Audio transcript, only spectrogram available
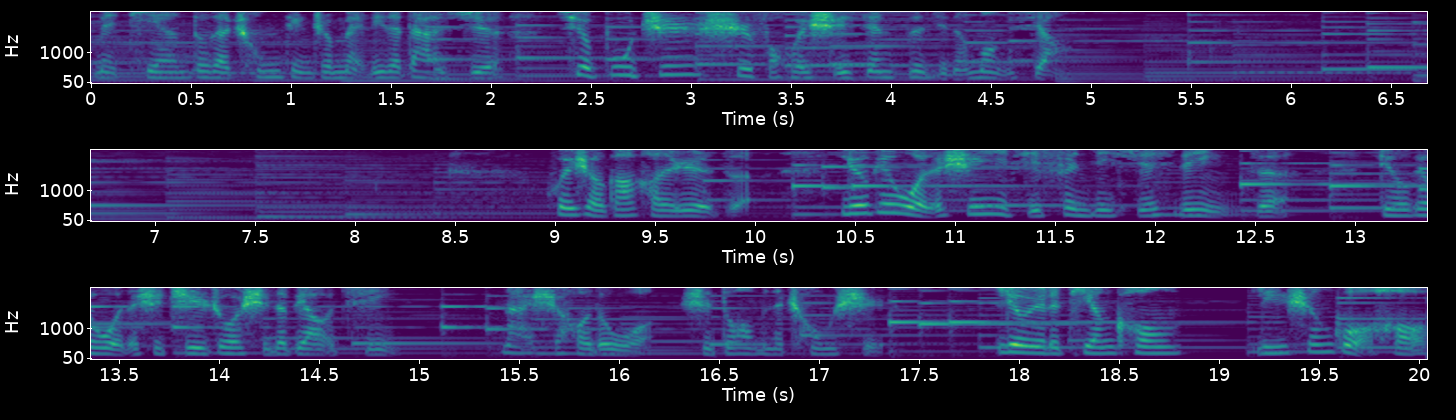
每天都在憧憬着美丽的大学，却不知是否会实现自己的梦想。回首高考的日子，留给我的是一起奋进学习的影子，留给我的是执着时的表情。那时候的我是多么的充实。六月的天空，铃声过后，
